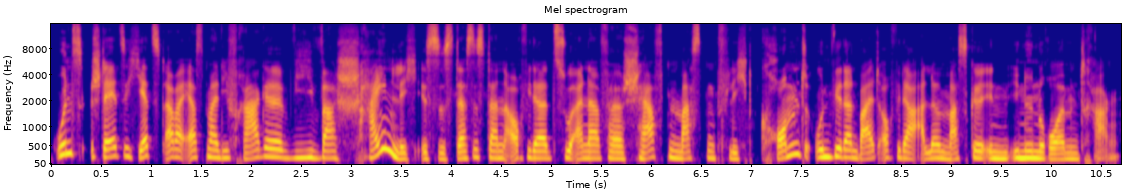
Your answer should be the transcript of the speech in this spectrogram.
Uns stellt sich jetzt aber erstmal die Frage, wie wahrscheinlich ist es, dass es dann auch wieder zu einer verschärften Maskenpflicht kommt und wir dann bald auch wieder alle Maske in Innenräumen tragen.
